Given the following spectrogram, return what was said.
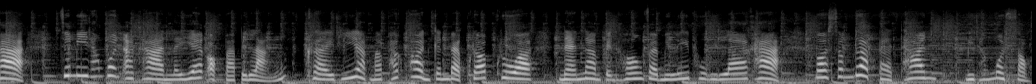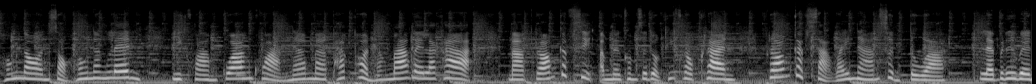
ค่ะ จะมีทั้งบนอาคารและแยกออกมาเป็นหลัง ใครที่อยากมาพักผ่อนกันแบบครอบครัว แนะนำเป็นห้อง Family Pool Villa ค่ะ เหมาะสำหรับ 8 ท่าน มีทั้งหมด 2 ห้องนอน 2 ห้องนั่งเล่น มีความกว้างขวางน่ามาพักผ่อนมากๆเลยล่ะค่ะ มาพร้อมกับสิ่งอำนวยความสะดวกที่ครบครัน พร้อมกับสระว่ายน้ำส่วนตัว และบริเวณ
